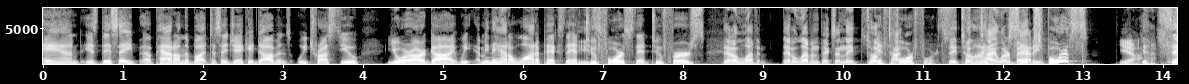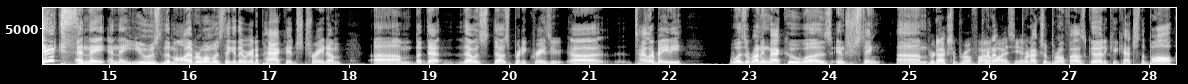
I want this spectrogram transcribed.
And is this a, a pat on the butt to say, J.K. Dobbins, we trust you. You're our guy. We, I mean, they had a lot of picks. They had two fourths. They had two firsts. They had eleven. They had eleven picks, and they took They had Ty- four fourths. they took Five, Tyler six Badie. fourths. Yeah. Six. and they and they used them all. Everyone was thinking they were going to package trade them, um, but that that was that was pretty crazy. Uh, Tyler Badie was a running back who was interesting. Um, Production profile produ- wise, yeah. production profile is good. He could catch the ball.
